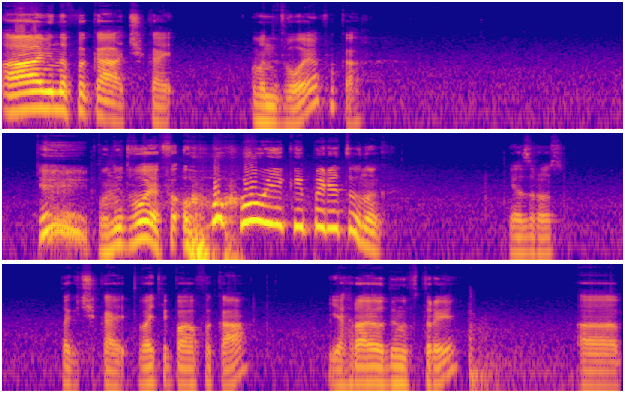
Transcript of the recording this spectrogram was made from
А, він АФК, чекай. Вони двоє АФК? Вони двоє АФК. Оху, який порятунок! Я зрос. Так, чекай, два типа АФК. Я граю один в три. А,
